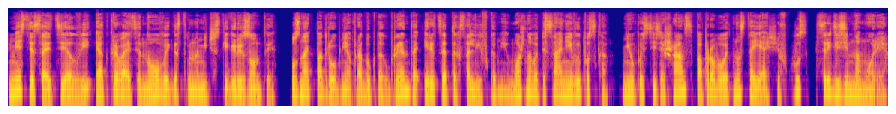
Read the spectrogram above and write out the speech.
вместе с ITLV и открывайте новые гастрономические горизонты. Узнать подробнее о продуктах бренда и рецептах с оливками можно в описании выпуска. Не упустите шанс попробовать настоящий вкус Средиземноморья.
